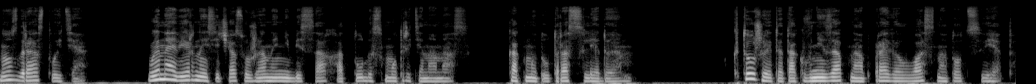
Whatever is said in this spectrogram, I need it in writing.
Ну, здравствуйте. Вы, наверное, сейчас уже на небесах, оттуда смотрите на нас, как мы тут расследуем. Кто же это так внезапно отправил вас на тот свет?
